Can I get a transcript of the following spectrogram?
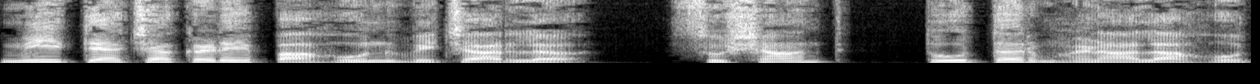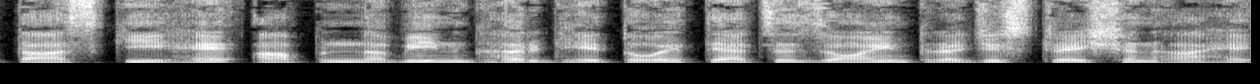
मी त्याच्याकडे पाहून विचारलं सुशांत तू तर म्हणाला होतास की हे आपण नवीन घर घेतोय त्याचं जॉईंट रजिस्ट्रेशन आहे.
